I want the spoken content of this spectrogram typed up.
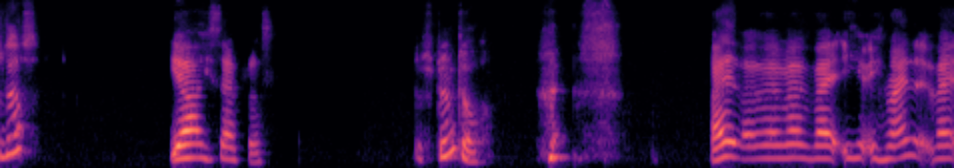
du das? Ja, ich sag das. Das stimmt doch. Weil, weil, weil, weil, weil ich, ich meine, weil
